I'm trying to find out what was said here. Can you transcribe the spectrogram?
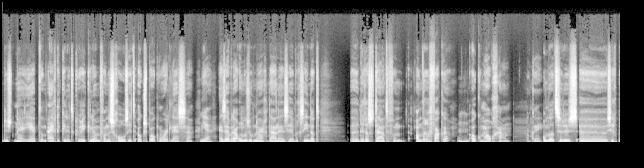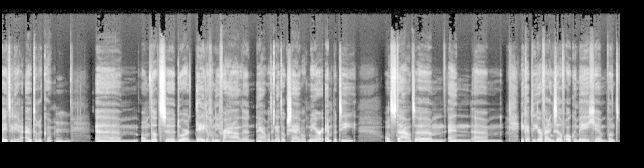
dus nee, je hebt dan eigenlijk in het curriculum van de school zitten ook spoken word lessen. Ja. En ze hebben daar onderzoek naar gedaan en ze hebben gezien dat de resultaten van andere vakken Mhm. ook omhoog gaan. Oké. Omdat ze dus zich beter leren uitdrukken. Mhm. Ehm, omdat ze door het delen van die verhalen, nou ja, wat ik net ook zei, wat meer empathie ontstaat. Ehm, en ehm, ik heb die ervaring zelf ook een beetje, want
